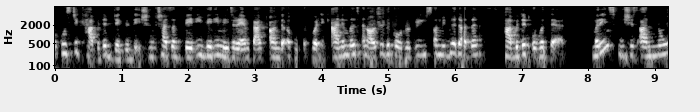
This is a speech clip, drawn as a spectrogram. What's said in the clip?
acoustic habitat degradation, which has a very, very major impact on the aquatic animals and also the coral reefs or maybe the other habitat over there. Marine species are known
